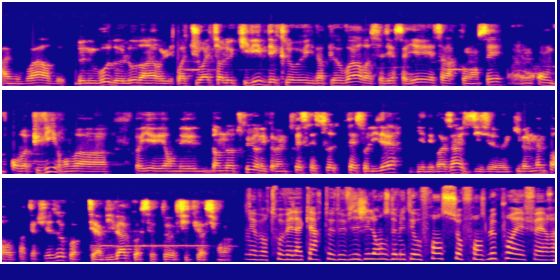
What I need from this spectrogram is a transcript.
à nous voir de, nouveau de l'eau dans la rue. On va toujours être sur le qui vive dès que il va pleuvoir, on va se dire ça y est, ça va recommencer. On, on va plus vivre, on va vous voyez, on est dans notre rue, on est quand même très très, très solidaire. Il y a des voisins, ils se disent euh, qu'ils veulent même pas repartir chez eux. C'est invivable, quoi, cette situation-là. Vous retrouvez la carte de vigilance de Météo France sur francebleu.fr.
